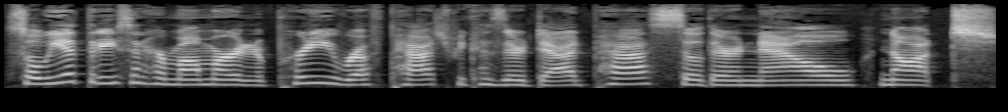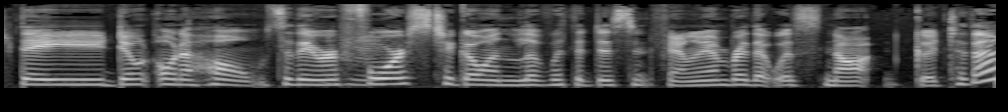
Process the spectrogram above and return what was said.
So Beatriz and her mom are in a pretty rough patch because their dad passed, so they're now not they don't own a home. So they were mm-hmm. forced to go and live with a distant family member that was not good to them.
